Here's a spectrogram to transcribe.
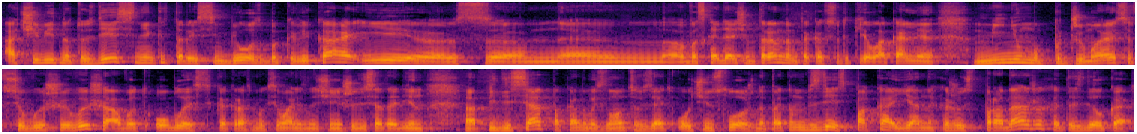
очевидно, то здесь некоторый симбиоз боковика и э, с э, восходящим трендом, так как все-таки локальные минимумы поджимаются все выше и выше, а вот область как раз максимальное значение 61.50 пока новозеландцев взять очень сложно. Поэтому здесь пока я нахожусь в продажах, эта сделка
